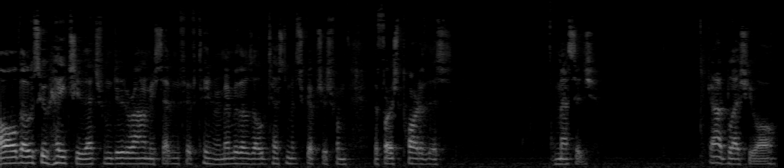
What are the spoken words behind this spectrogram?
all those who hate you. That's from Deuteronomy 7:15. Remember those Old Testament scriptures from the first part of this message. God bless you all.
